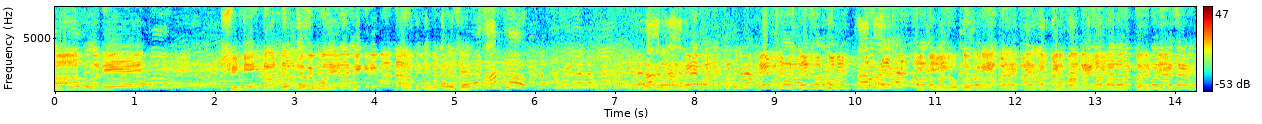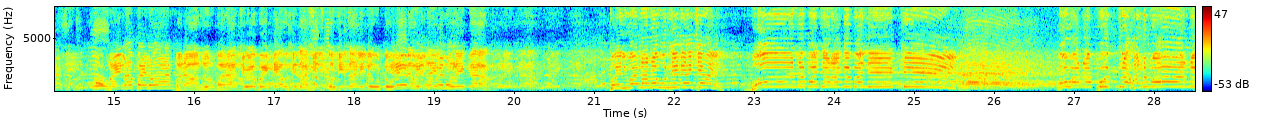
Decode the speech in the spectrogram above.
आतमध्ये शूटिंग काढताना तुम्ही पायाला भिंगरी बांधा. कमी करायची आहे. किती लोकप्रियता आहे त्या निखिल महिला पैलवान बरं अजून बराच वेळ बैठ्या औषध अशीच कुस्ती चालली तर उठवून कोळेकर. पैलवानांना ऊर्जा द्यायची आहे. बोल बजरंग बली की. पवन पुत्र हनुमान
